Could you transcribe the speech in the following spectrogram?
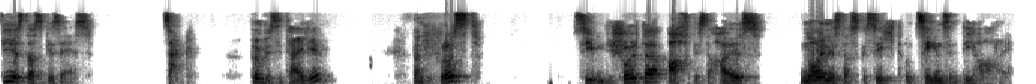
Vier ist das Gesäß. Zack. Fünf ist die Taille, dann die Brust, sieben die Schulter, acht ist der Hals, neun ist das Gesicht und zehn sind die Haare.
